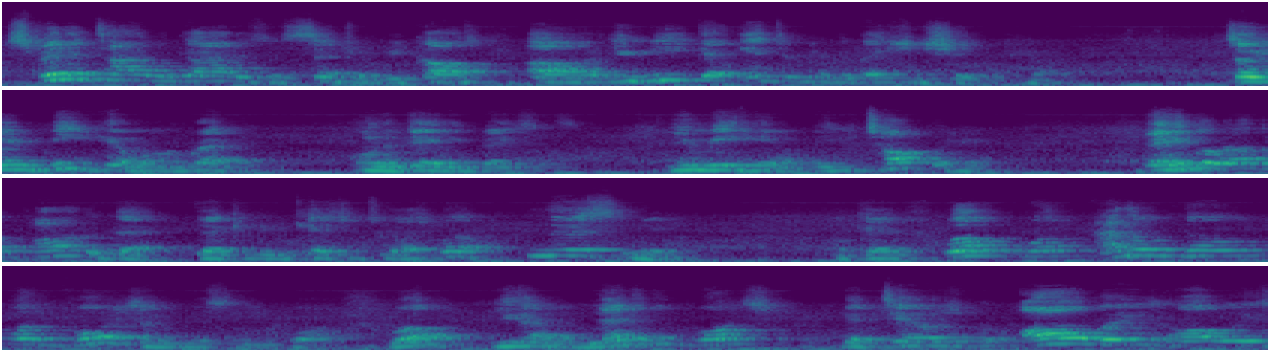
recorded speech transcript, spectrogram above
Spending time with God is essential because uh, you need that intimate relationship with Him. So you meet Him on a regular, on a daily basis. You meet Him and you talk with Him. And he go the other part of that, that communication to as well. Listening. Okay? Well, well, I don't know what voice I'm listening for. Well, you have a negative voice that tells you always, always,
